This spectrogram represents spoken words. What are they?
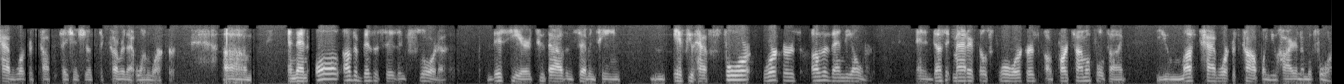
have workers' compensation insurance to cover that one worker. Um, and then all other businesses in Florida this year, 2017, if you have four workers other than the owner, and it doesn't matter if those four workers are part-time or full-time, you must have workers' comp when you hire number four.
